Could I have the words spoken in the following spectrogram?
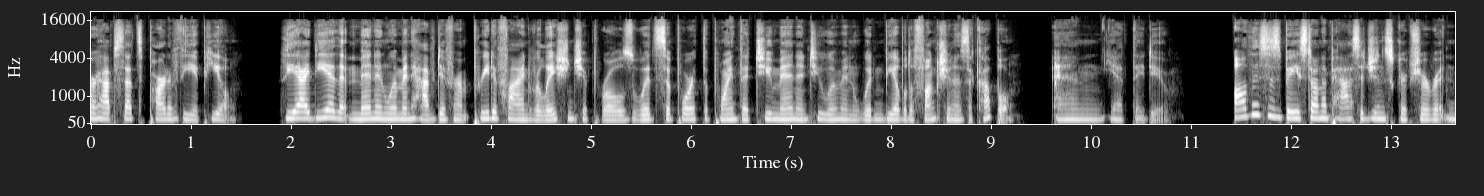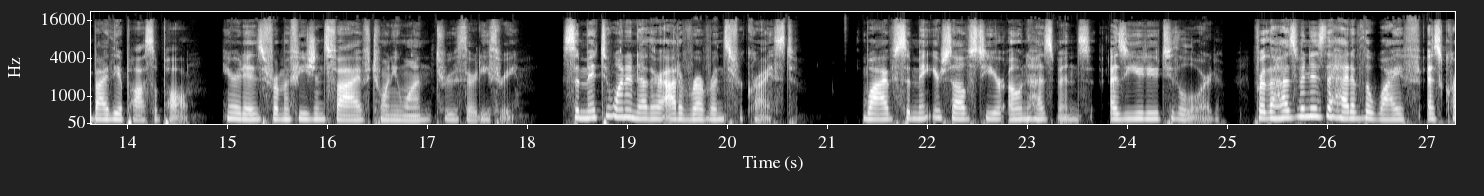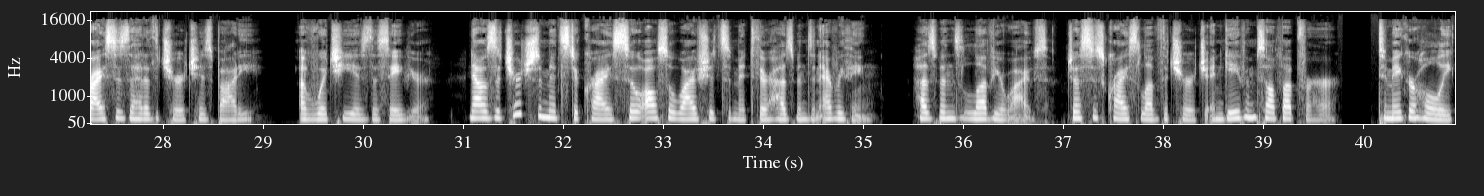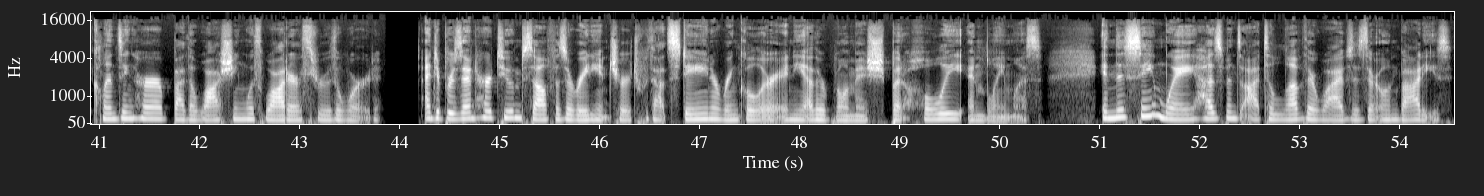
Perhaps that's part of the appeal. The idea that men and women have different predefined relationship roles would support the point that two men and two women wouldn't be able to function as a couple. And yet they do. All this is based on a passage in Scripture written by the Apostle Paul. Here it is from Ephesians 5 21 through 33. Submit to one another out of reverence for Christ. Wives, submit yourselves to your own husbands, as you do to the Lord. For the husband is the head of the wife, as Christ is the head of the church, his body, of which he is the Savior. Now, as the church submits to Christ, so also wives should submit to their husbands in everything. Husbands, love your wives, just as Christ loved the church and gave himself up for her, to make her holy, cleansing her by the washing with water through the word, and to present her to himself as a radiant church without stain or wrinkle or any other blemish, but holy and blameless. In this same way, husbands ought to love their wives as their own bodies.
